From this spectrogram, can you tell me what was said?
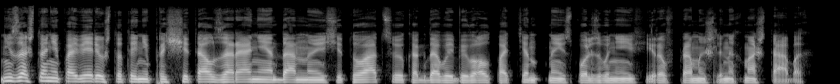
Ни за что не поверю, что ты не просчитал заранее данную ситуацию, когда выбивал патент на использование эфира в промышленных масштабах.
